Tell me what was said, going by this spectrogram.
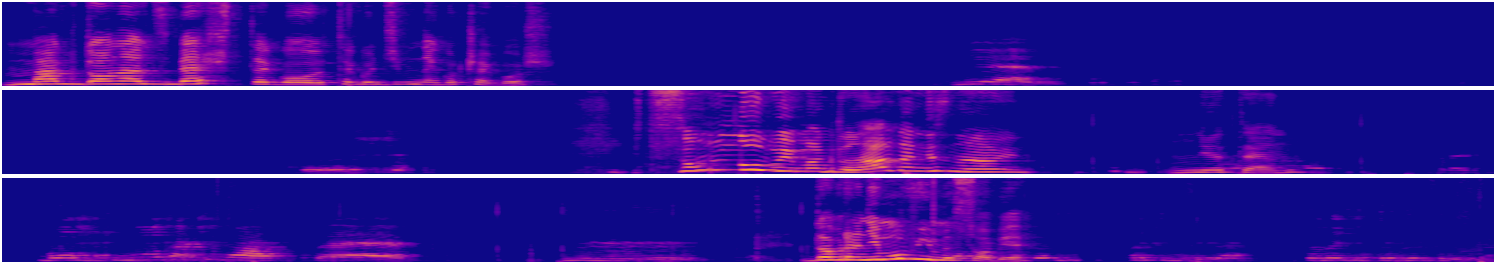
McDonald's bez tego, tego dziwnego czegoś. Wiem. Są nuby McDonalda, nie zna... Nie ten. Bo było takie łatwe. Hmm. Dobra, nie mówimy sobie. To będzie trochę trudne.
